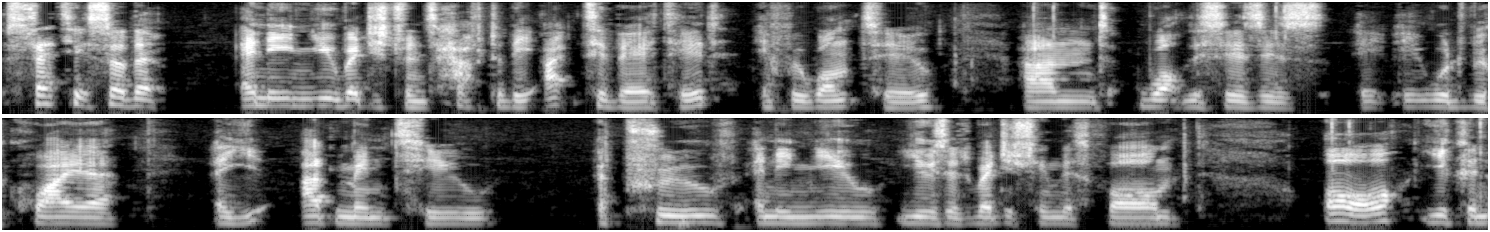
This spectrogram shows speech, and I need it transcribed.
set it so that any new registrants have to be activated if we want to. And what this is, is it, it would require a admin to approve any new users registering this form. Or you can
